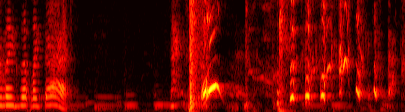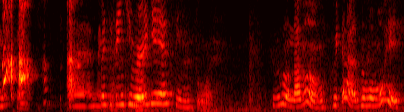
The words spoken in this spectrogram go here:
Your legs up like that. Oh! Mas você tem que erguer assim, pô. Se você andar, não, cuidado, eu vou morrer.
